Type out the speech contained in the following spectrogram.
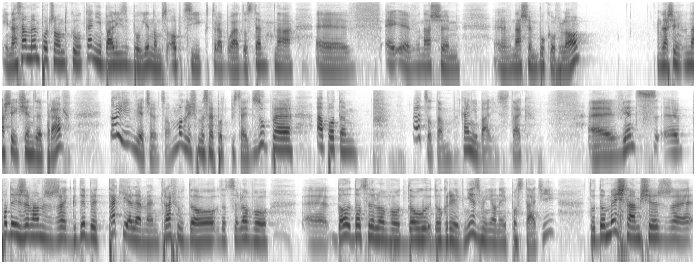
I na samym początku kanibalizm był jedną z opcji, która była dostępna e, w, e, w, naszym, w naszym Book of Law, w naszej, w naszej księdze praw. No i wiecie co, mogliśmy sobie podpisać zupę, a potem, pff, a co tam, kanibalizm, tak? Więc podejrzewam, że gdyby taki element trafił do, docelowo, do, docelowo do, do gry w niezmienionej postaci, to domyślam się, że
